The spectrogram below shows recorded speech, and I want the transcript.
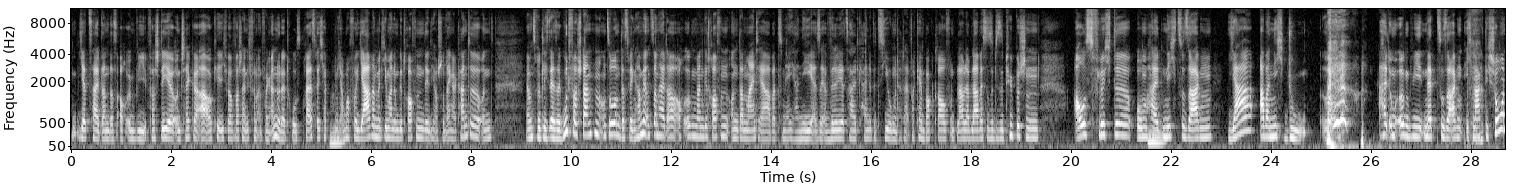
jetzt halt dann das auch irgendwie verstehe und checke, ah, okay, ich war wahrscheinlich von Anfang an nur der Trostpreis, weil ich habe mhm. mich auch mal vor Jahren mit jemandem getroffen, den ich auch schon länger kannte und wir haben uns wirklich sehr, sehr gut verstanden und so und deswegen haben wir uns dann halt auch irgendwann getroffen und dann meinte er aber zu mir, ja, nee, also er will jetzt halt keine Beziehung und hat einfach keinen Bock drauf und bla bla bla, weißt du, so diese typischen Ausflüchte, um mhm. halt nicht zu sagen, ja, aber nicht du. So. halt um irgendwie nett zu sagen, ich mag dich schon,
